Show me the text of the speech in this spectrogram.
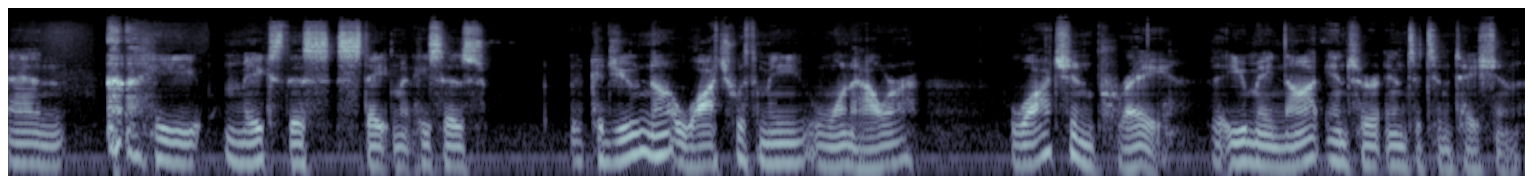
And he makes this statement. He says, Could you not watch with me one hour? Watch and pray that you may not enter into temptation.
